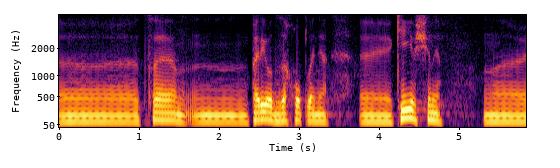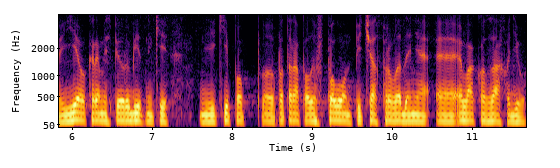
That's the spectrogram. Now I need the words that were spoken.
Е, Це період захоплення е, Київщини. Е, Є окремі співробітники, які потрапили в полон під час проведення евакозаходів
